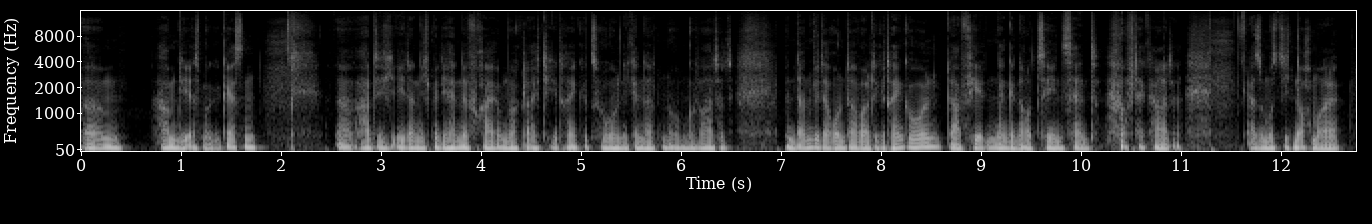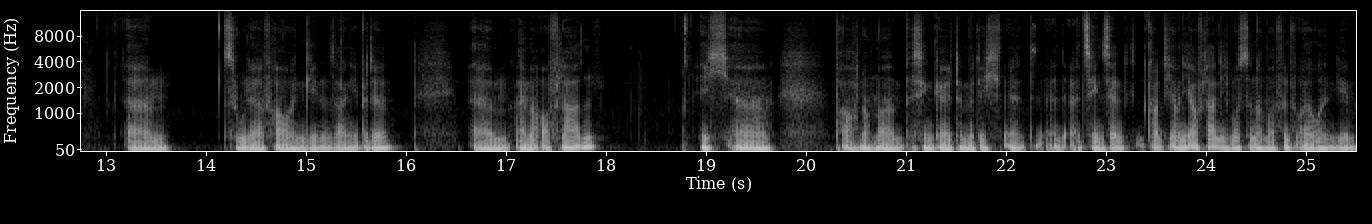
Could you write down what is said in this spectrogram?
ähm, haben die erstmal gegessen. Äh, hatte ich eh dann nicht mehr die Hände frei, um noch gleich die Getränke zu holen. Die Kinder hatten oben gewartet. Bin dann wieder runter, wollte Getränke holen. Da fehlten dann genau 10 Cent auf der Karte. Also musste ich nochmal ähm, zu der Frau hingehen und sagen, hier bitte ähm, einmal aufladen. Ich äh, brauche noch mal ein bisschen Geld, damit ich äh, 10 Cent konnte ich auch nicht aufladen. Ich musste noch mal 5 Euro hingeben.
